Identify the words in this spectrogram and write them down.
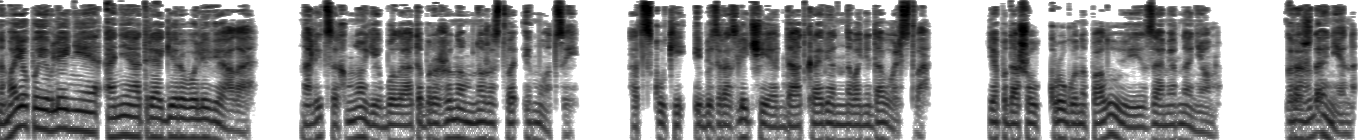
На мое появление они отреагировали вяло. На лицах многих было отображено множество эмоций. От скуки и безразличия до откровенного недовольства. Я подошел к кругу на полу и замер на нем. «Гражданин,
